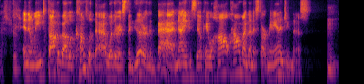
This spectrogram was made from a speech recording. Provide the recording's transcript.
That's true. And then when you talk about what comes with that, whether it's the good or the bad, now you can say, okay, well, how how am I going to start managing this? Mm.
